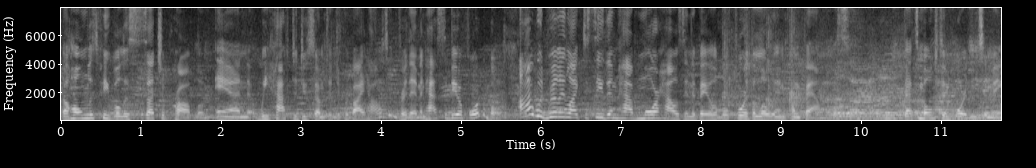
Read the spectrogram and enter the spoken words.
The homeless people is such a problem, and we have to do something to provide housing for them. It has to be affordable. I would really like to see them have more housing available for the low-income families. That's most important to me.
